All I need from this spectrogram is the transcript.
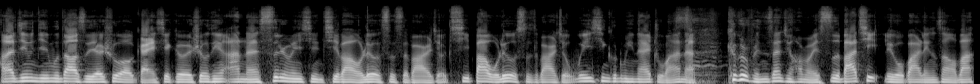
好了，今天节目到此结束，感谢各位收听阿南私人微信七八五六四四八二九七八五六四四八二九，微信公众平台主播阿南，QQ 粉丝三群号码为四八七六八零三五八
